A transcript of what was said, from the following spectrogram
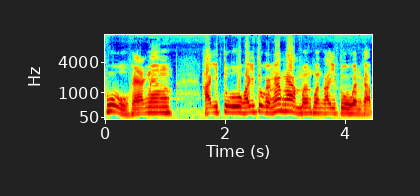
ผู้แพงหนึ่งผักอีตูผักอีตูกับงามๆเมืองเมืองผักอีตูเพิ่นครับ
